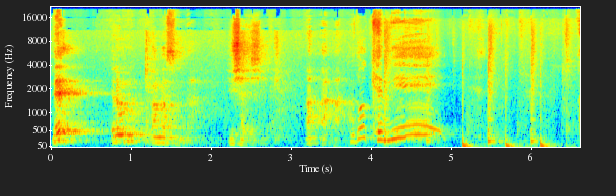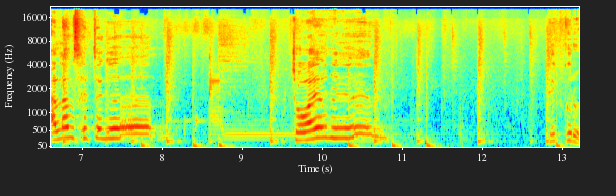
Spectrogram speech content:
네, 여러분 반갑습니다. 유샤이십니다. 구독했니? 알람 설정은 좋아요는 댓글은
